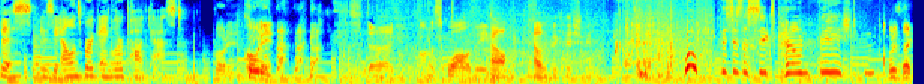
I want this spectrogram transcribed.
This is the Ellensburg Angler Podcast. Quote in. Quote in. stud on the squalla, baby. Oh, that was a big fish. Woo! This is a six pound fish, dude. I was like,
